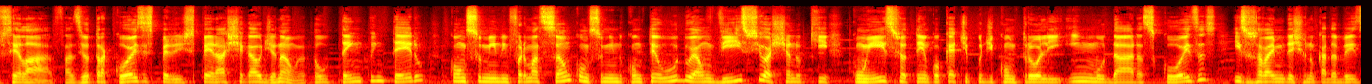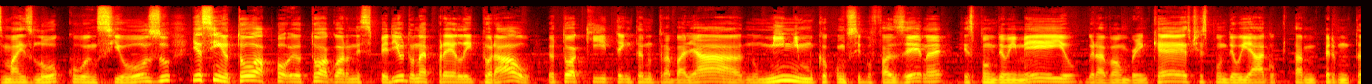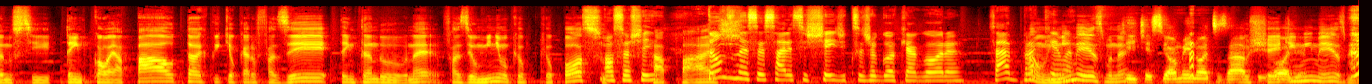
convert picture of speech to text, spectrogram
sei lá, fazer outra coisa, esper- esperar chegar o dia. Não, eu tô o tempo inteiro consumindo informação, consumindo conteúdo, é um vício, achando que com isso eu tenho qualquer tipo de controle em mudar as coisas. Isso só vai me deixando cada vez mais louco, ansioso. E assim, eu tô, eu tô agora nesse período, né, pré-eleitoral, eu tô aqui tentando trabalhar no mínimo que eu consigo fazer, né? Responder um e-mail, gravar um braincast, responder o Iago que tá me perguntando se tem qual é a pauta, o que, que eu quero fazer, tentando, né, fazer o mínimo que eu, que eu posso. Nossa, eu achei Rapaz. tão desnecessário esse shade que você jogou aqui agora. Sabe? Pra Não, quê? em mim mano? mesmo, né? Gente, esse homem no WhatsApp. o shade olha, em mim mesmo.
